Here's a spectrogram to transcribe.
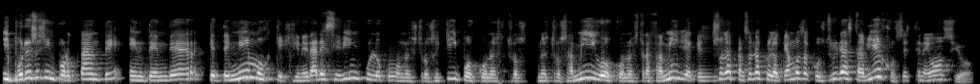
Y por eso es importante entender que tenemos que generar ese vínculo con nuestros equipos, con nuestros, nuestros amigos, con nuestra familia, que son las personas con las que vamos a construir hasta viejos este negocio.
